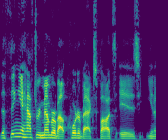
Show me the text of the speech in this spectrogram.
the thing you have to remember about quarterback spots is, you know,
